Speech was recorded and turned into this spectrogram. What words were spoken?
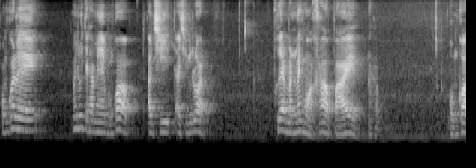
ผมก็เลย ไม่รู้จะทำยังไง ผมก็เอาชีเอาชีวิตรอด เพื่อนมันไม่ห่อข้าวไปนะครับ ผมก็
